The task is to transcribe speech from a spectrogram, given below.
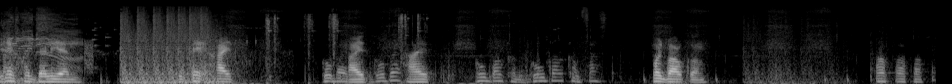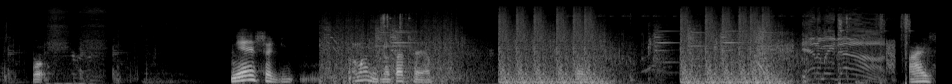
Next medallion. You take height, Go back. height, Go back. height. Go balcon. Go balcon fast. Chodź balkon. Up, up, up. Bo... Nie, jeszcze... Normalnie, no taczę ja. Enemy down. Nice.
